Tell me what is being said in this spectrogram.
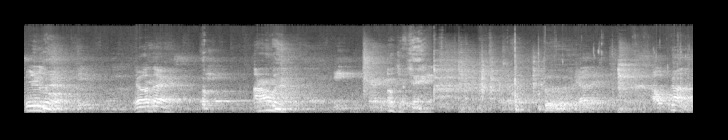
일곱, 여덟, 아홉. 오케이, 오케이. 열.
